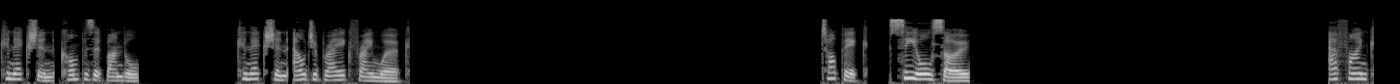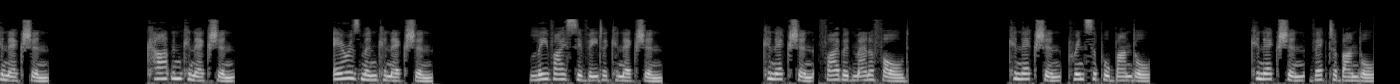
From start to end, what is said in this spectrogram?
Connection composite bundle. Connection algebraic framework Topic. See also. Affine connection. Cartan connection. Ehresmann connection. Levi-Civita connection. Connection fibered manifold. Connection principal bundle. Connection vector bundle.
